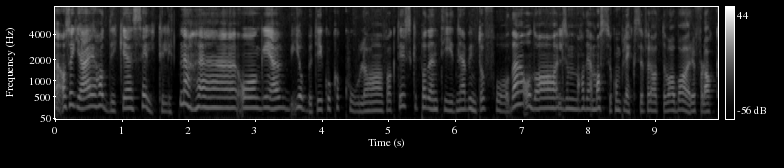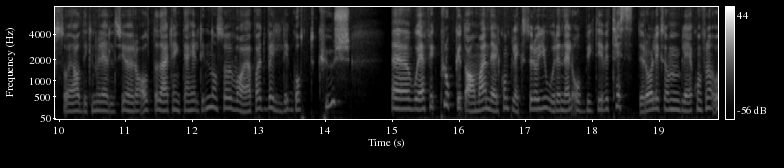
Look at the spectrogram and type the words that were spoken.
Nei, altså jeg hadde ikke selvtilliten, jeg. Eh, Og jeg jobbet i Coca-Cola faktisk på den tiden jeg begynte å få det. Og da liksom hadde jeg masse komplekser for at det var bare flaks, og jeg hadde ikke noe ledelse å gjøre, og alt det der tenkte jeg hele tiden. Og så var jeg på et veldig godt kurs. Eh, hvor jeg fikk plukket av meg en del komplekser og gjorde en del objektive tester og liksom ble og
